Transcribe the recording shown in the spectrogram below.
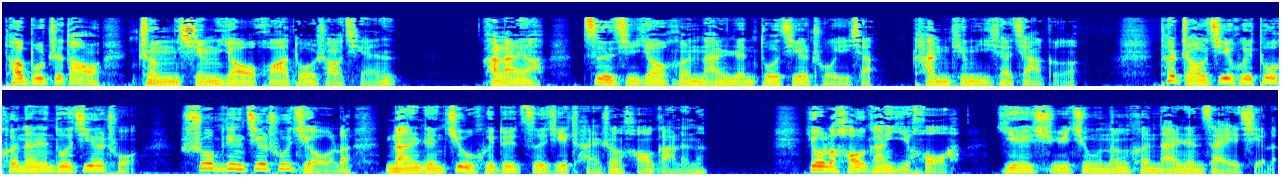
他不知道整形要花多少钱，看来呀，自己要和男人多接触一下，探听一下价格。她找机会多和男人多接触，说不定接触久了，男人就会对自己产生好感了呢。有了好感以后啊，也许就能和男人在一起了。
